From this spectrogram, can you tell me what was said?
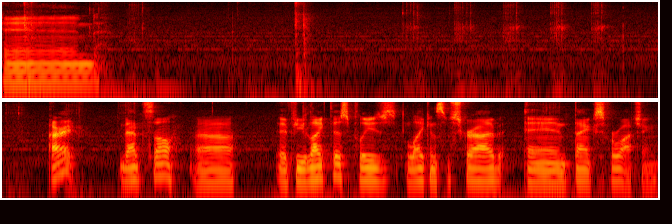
And all right, that's all. Uh, if you like this, please like and subscribe, and thanks for watching.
